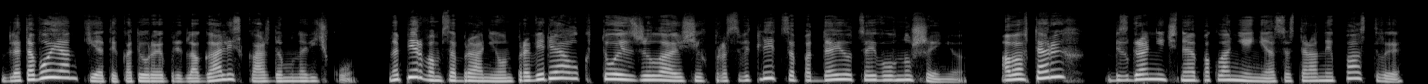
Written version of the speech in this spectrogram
Для того и анкеты, которые предлагались каждому новичку. На первом собрании он проверял, кто из желающих просветлиться поддается его внушению. А во-вторых, безграничное поклонение со стороны паствы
